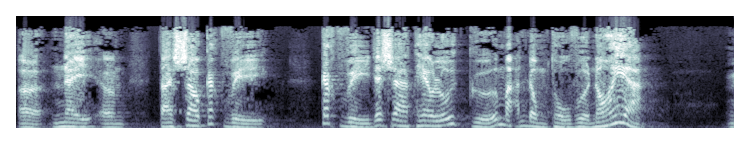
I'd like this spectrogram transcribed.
Ờ này ờ, Tại sao các vị Các vị đã ra theo lối cửa mà anh đồng thụ vừa nói à? Ừ,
